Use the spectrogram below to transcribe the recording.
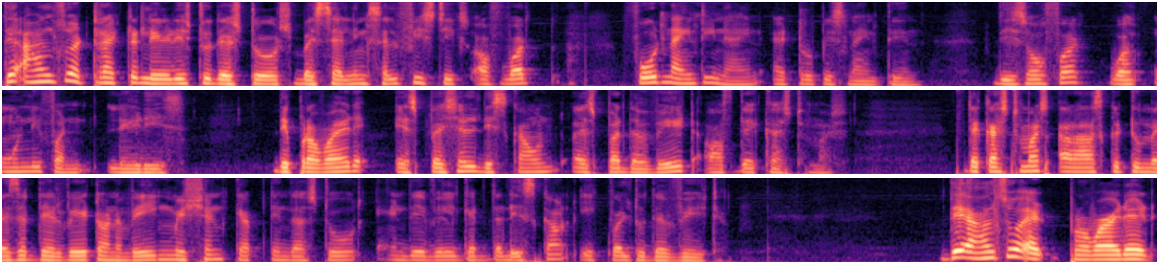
They also attracted ladies to their stores by selling selfie sticks of worth 4.99 at rupees 19. This offer was only for ladies. They provide a special discount as per the weight of their customers. The customers are asked to measure their weight on a weighing machine kept in the store and they will get the discount equal to their weight. They also provided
